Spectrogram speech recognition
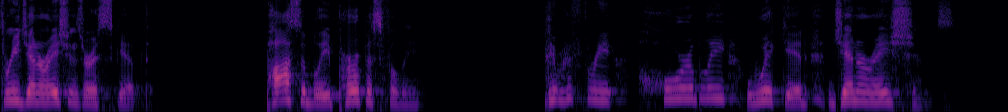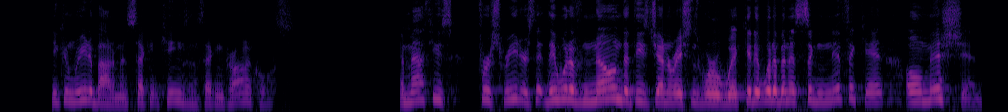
three generations are skipped possibly purposefully. They were three horribly wicked generations. You can read about them in 2 Kings and 2 Chronicles. And Matthew's first readers, they, would have known that these generations were wicked. It would have been a significant omission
